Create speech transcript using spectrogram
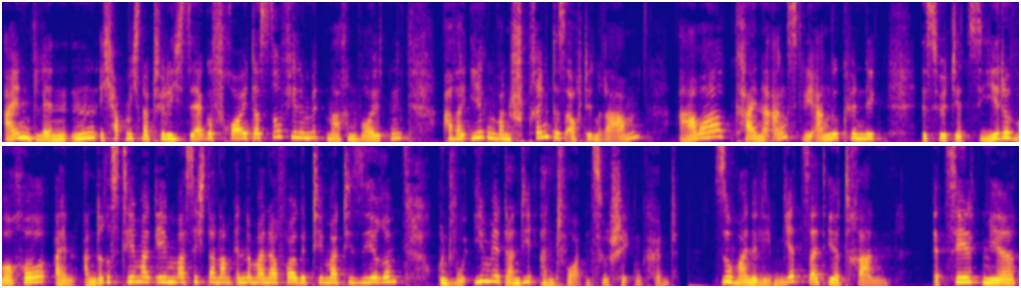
einblenden. Ich habe mich natürlich sehr gefreut, dass so viele mitmachen wollten, aber irgendwann sprengt es auch den Rahmen. Aber keine Angst, wie angekündigt, es wird jetzt jede Woche ein anderes Thema geben, was ich dann am Ende meiner Folge thematisiere und wo ihr mir dann die Antworten zuschicken könnt. So, meine Lieben, jetzt seid ihr dran. Erzählt mir,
